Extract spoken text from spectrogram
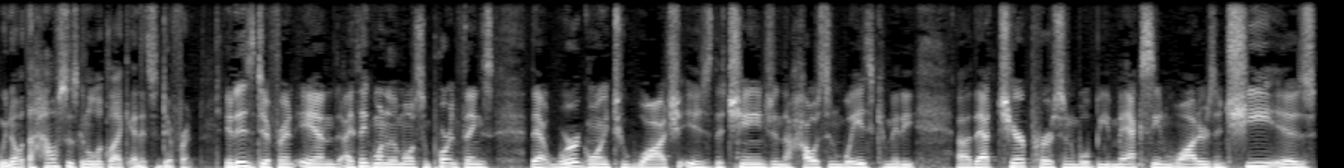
We know what the House is going to look like, and it's different. It is different, and I think one of the most important things that we're going to watch is the change in the House and Ways Committee. Uh, that chairperson will be Maxine Waters, and she is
